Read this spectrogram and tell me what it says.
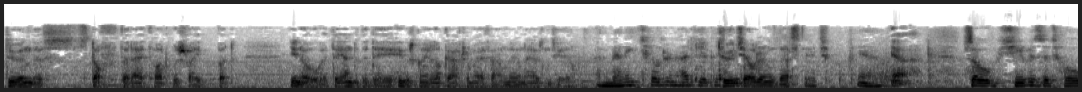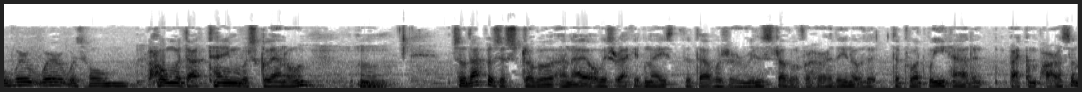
doing this stuff that I thought was right, but you know, at the end of the day, who was going to look after my family when I was in jail? And many children had you. Two children at that stage. Yeah. Yeah. So She was at home. Where where was home? home at that time was Glenone. Mm. So that was a struggle, and I always recognised that that was a real struggle for her. You know that, that what we had in, by comparison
